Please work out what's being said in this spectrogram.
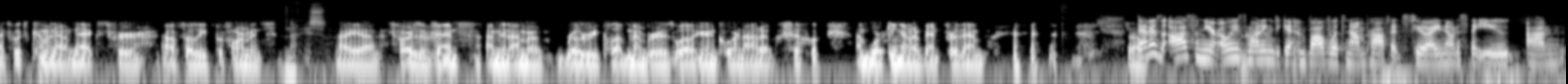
that's what's coming out next for Alpha Elite Performance. Nice. I, uh, as far as events, I mean, I'm a Rotary Club member as well here in Coronado, so I'm working on an event for them. so. That is awesome. You're always wanting to get involved with nonprofits too. I noticed that you um,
